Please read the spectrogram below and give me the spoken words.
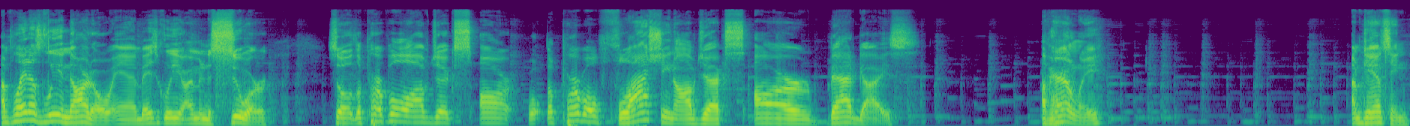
I'm playing as Leonardo, and basically I'm in a sewer. So the purple objects are, well, the purple flashing objects are bad guys. Apparently. I'm dancing.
